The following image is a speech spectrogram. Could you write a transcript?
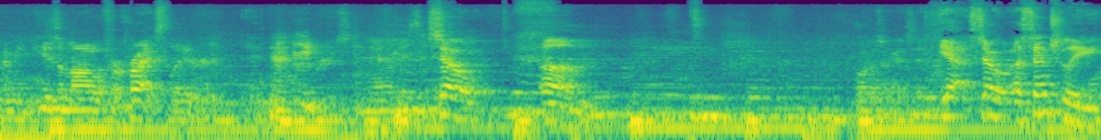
I mean, he's a model for Christ later in, in Hebrews. So, um, Yeah, so essentially,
